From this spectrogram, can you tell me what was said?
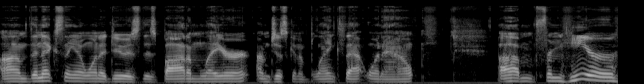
Um, the next thing I want to do is this bottom layer. I'm just going to blank that one out. Um, from here,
